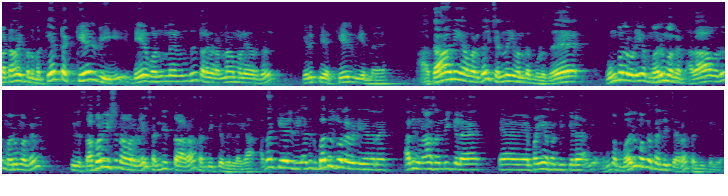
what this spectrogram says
பட் ஆனால் இப்போ நம்ம கேட்ட கேள்வி டே ஒன்ல இருந்து தலைவர் அண்ணாமலை அவர்கள் எழுப்பிய கேள்வி என்ன? அதானி அவர்கள் சென்னை வந்த பொழுது உங்களுடைய மருமகன் அதாவது மருமகன் திரு சபரீஷன் அவர்களை சந்தித்தாரா சந்திக்கவில்லையா? அதான் கேள்வி. அதுக்கு பதில் சொல்ல வேண்டியதுதானே அதுக்கு நான் சந்திக்கல என் பையன் சந்திக்கல. உங்க மருமகன் சந்திச்சாரா சந்திக்கலையா?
